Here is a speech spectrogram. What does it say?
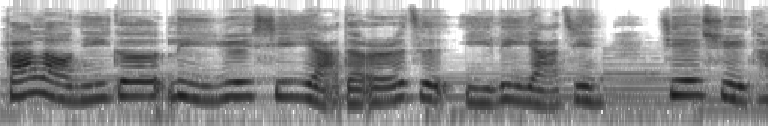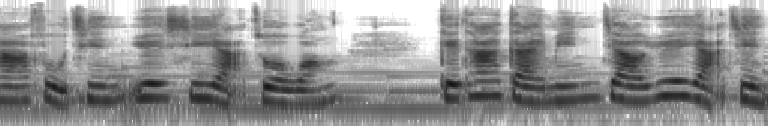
法老尼哥立约西亚的儿子以利亚敬接续他父亲约西亚作王。给他改名叫约雅敬，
